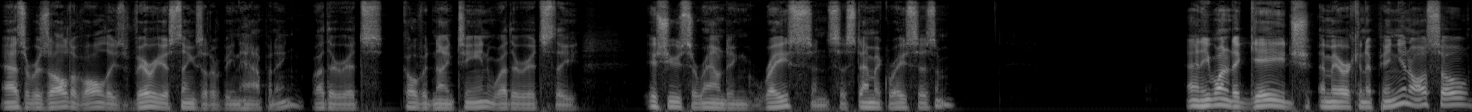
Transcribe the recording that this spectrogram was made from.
as a result of all these various things that have been happening, whether it's COVID 19, whether it's the issues surrounding race and systemic racism. And he wanted to gauge American opinion, also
